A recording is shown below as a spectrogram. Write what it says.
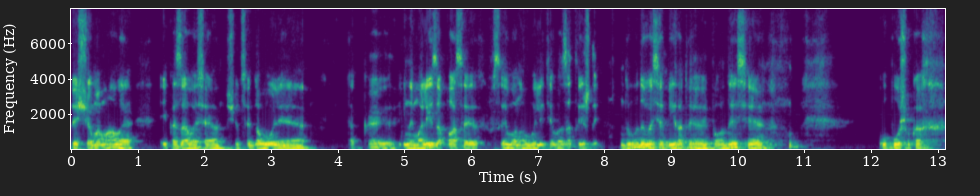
те, що ми мали, і казалося, що це доволі так е, і немалі запаси, все воно вилітіло за тиждень. Доводилося бігати по Одесі у пошуках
